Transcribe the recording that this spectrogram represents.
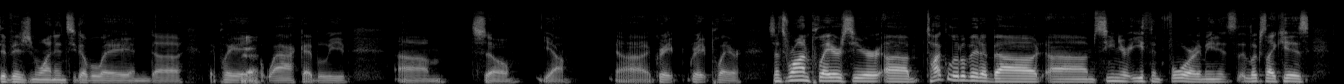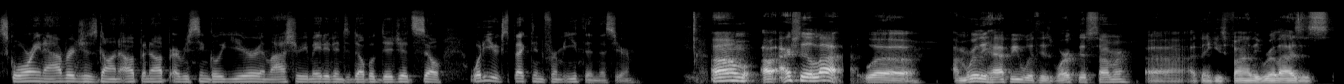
Division One NCAA, and uh, they play yeah. WAC, I believe. Um, so yeah, Uh, great, great player. Since we're on players here, um, talk a little bit about um, senior Ethan Ford. I mean, it looks like his scoring average has gone up and up every single year, and last year he made it into double digits. So, what are you expecting from Ethan this year? Um, actually, a lot. Well, I'm really happy with his work this summer. Uh, I think he's finally realizes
